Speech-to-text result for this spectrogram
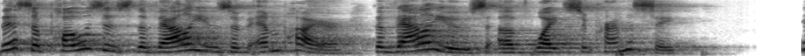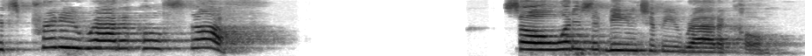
This opposes the values of empire, the values of white supremacy. It's pretty radical stuff. So, what does it mean to be radical?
